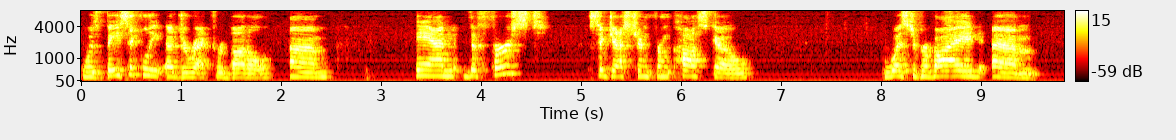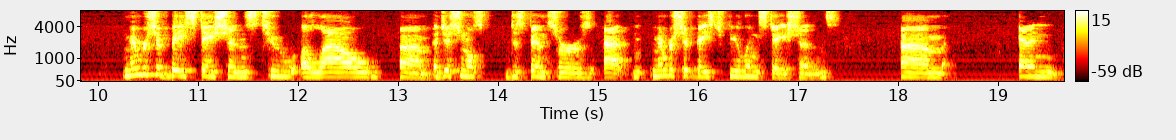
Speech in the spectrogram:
Was basically a direct rebuttal. Um, and the first suggestion from Costco was to provide um, membership-based stations to allow um, additional dispensers at membership-based fueling stations. Um, and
